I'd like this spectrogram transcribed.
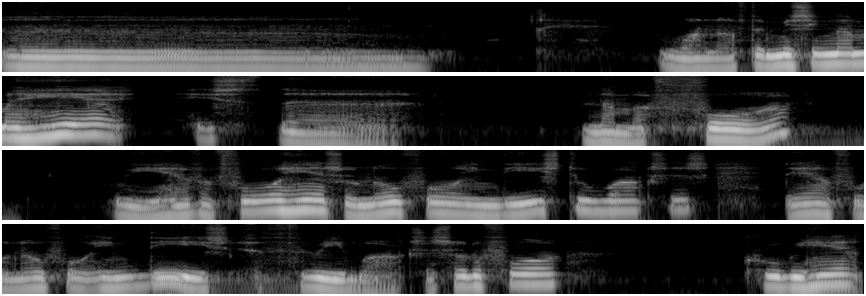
Um, one of the missing number here is the number 4. We have a 4 here, so no 4 in these two boxes. Therefore, no 4 in these three boxes. So the 4 could be here,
